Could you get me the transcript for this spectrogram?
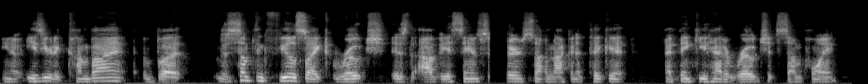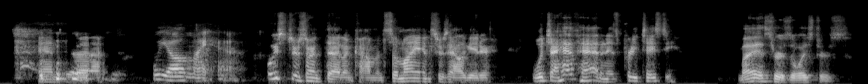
you know easier to come by, but there's something feels like roach is the obvious answer, so I'm not gonna pick it. I think you had a roach at some point, and uh, we all might have oysters aren't that uncommon, so my answer is alligator, which I have had and it's pretty tasty. My answer is oysters.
